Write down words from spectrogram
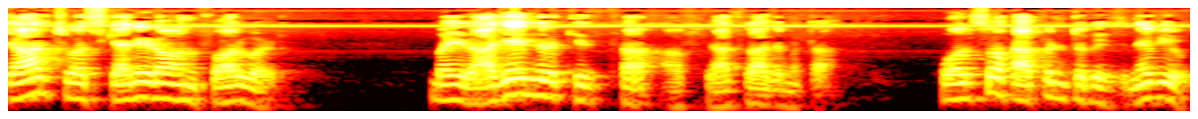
torch was carried on forward by Rajendra Tirtha of Vyasaraja Mata, who also happened to be his nephew.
